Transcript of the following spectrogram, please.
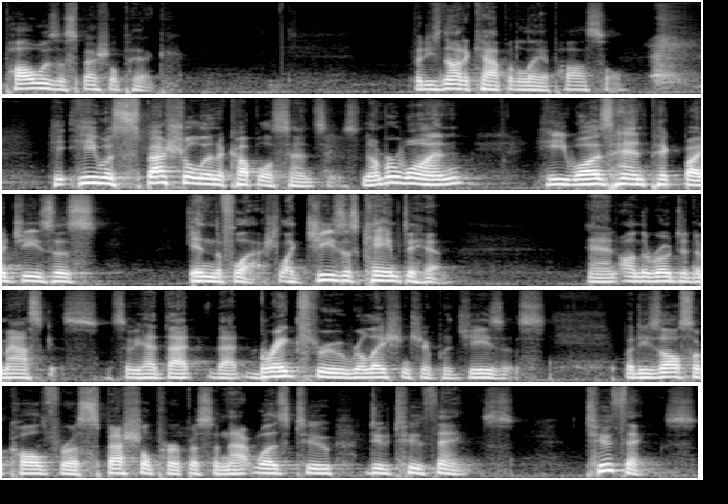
Paul was a special pick, but he's not a capital A apostle. He, he was special in a couple of senses. Number one, he was handpicked by Jesus in the flesh, like Jesus came to him and on the road to Damascus. So he had that, that breakthrough relationship with Jesus but he's also called for a special purpose, and that was to do two things. Two things.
